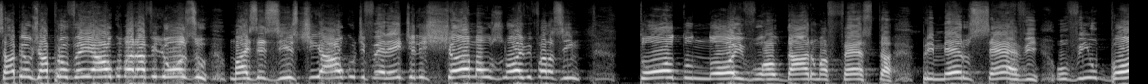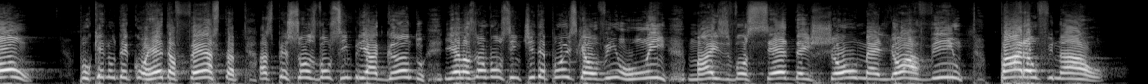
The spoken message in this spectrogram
Sabe, eu já provei algo maravilhoso, mas existe algo diferente. Ele chama os noivos e fala assim: todo noivo, ao dar uma festa, primeiro serve o vinho bom porque no decorrer da festa as pessoas vão se embriagando e elas não vão sentir depois que é o vinho ruim, mas você deixou o melhor vinho para o final.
